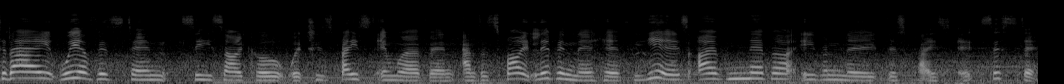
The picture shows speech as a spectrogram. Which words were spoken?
Today we are visiting Seacycle which is based in Worthing and despite living near here for years I've never even knew this place existed.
